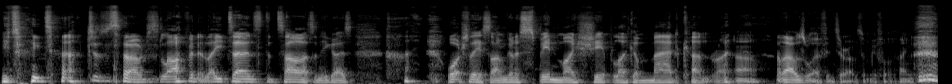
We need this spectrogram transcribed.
He, he turn- just I'm just laughing at he turns to Tars and he goes, "Watch this, I'm gonna spin my ship like a mad cunt." Right? Oh, well, that was worth interrupting me for. Thank you.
